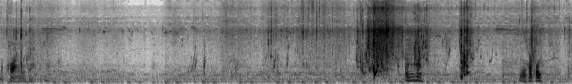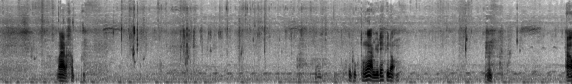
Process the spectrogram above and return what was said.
มาขวางดูแกอืมนี่ครับผม มาแล้วครับปดุกตัวงามอยู่ด้พี่น้อง เอา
